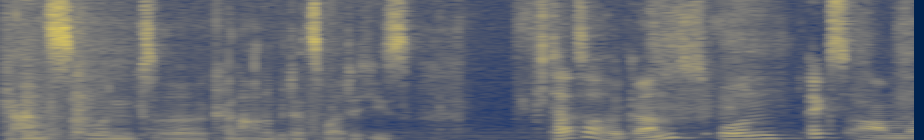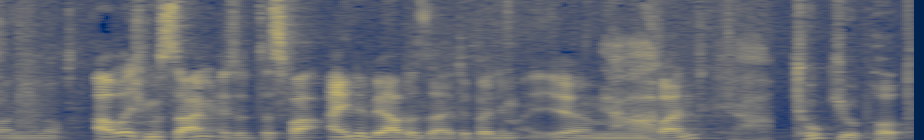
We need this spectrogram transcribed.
Ganz und äh, keine Ahnung, wie der zweite hieß. Tatsache, Ganz und Ex-Arm waren hier noch. Aber ich muss sagen, also das war eine Werbeseite bei dem ähm, Ja, Band. ja. Tokyo Pop,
